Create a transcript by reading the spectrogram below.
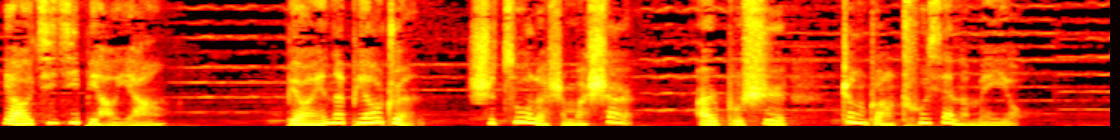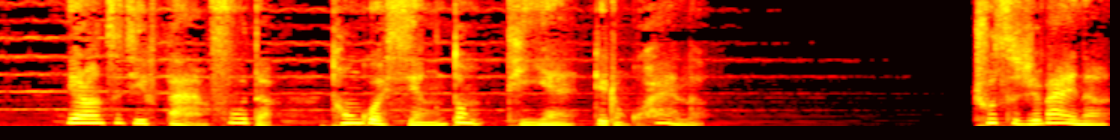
要积极表扬。表扬的标准是做了什么事儿，而不是症状出现了没有。要让自己反复的通过行动体验这种快乐。除此之外呢，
